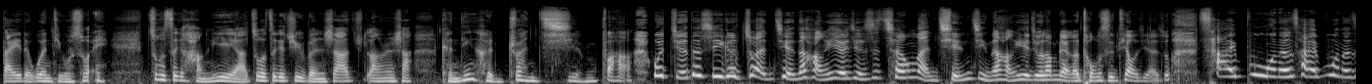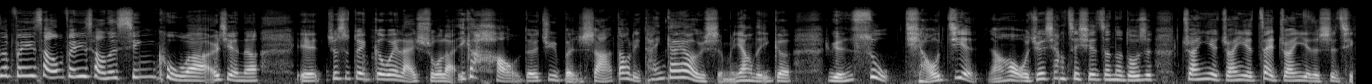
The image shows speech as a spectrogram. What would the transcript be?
呆的问题，我说：“哎，做这个行业啊，做这个剧本杀、狼人杀，肯定很赚钱吧？我觉得是一个赚钱的行业，而且是充满前景的行业。”就他们两个同时跳起来说：“才不呢，才不呢，这非常非常的辛苦啊！而且呢，也就是对各位来说了，一个好的剧本杀到底它应该要有什么样的一个元素条件？然后我觉得像这些真的都是专业、专业再专业的事情。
